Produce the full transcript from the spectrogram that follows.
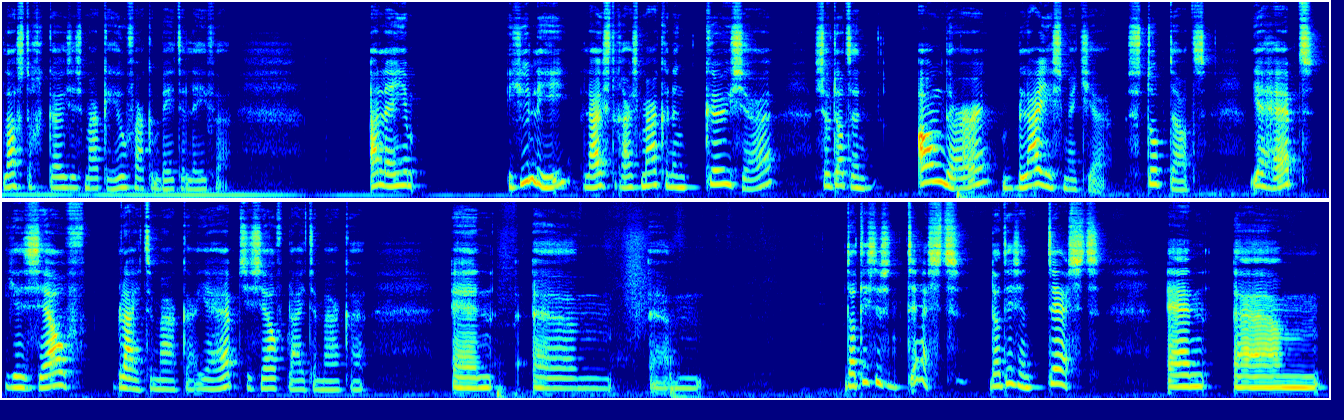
Lastige keuzes maken heel vaak een beter leven. Alleen jullie, luisteraars, maken een keuze zodat een ander blij is met je. Stop dat. Je hebt jezelf blij te maken. Je hebt jezelf blij te maken. En um, um, dat is dus een test. Dat is een test. En um,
